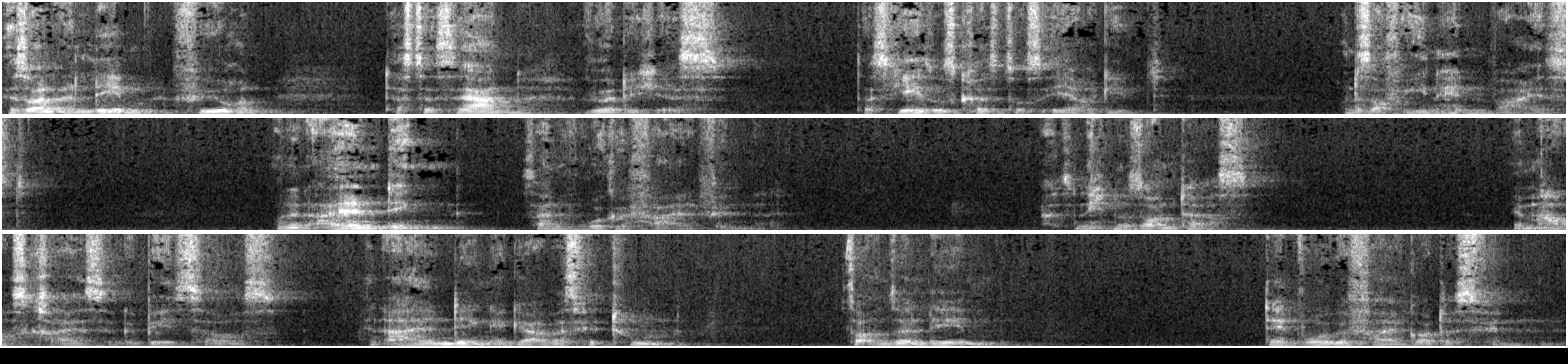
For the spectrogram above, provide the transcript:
Wir sollen ein Leben führen, das des Herrn würdig ist, das Jesus Christus Ehre gibt und es auf ihn hinweist und in allen Dingen sein Wohlgefallen findet. Also nicht nur sonntags im Hauskreis, im Gebetshaus, in allen Dingen, egal was wir tun, soll unser Leben den Wohlgefallen Gottes finden.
